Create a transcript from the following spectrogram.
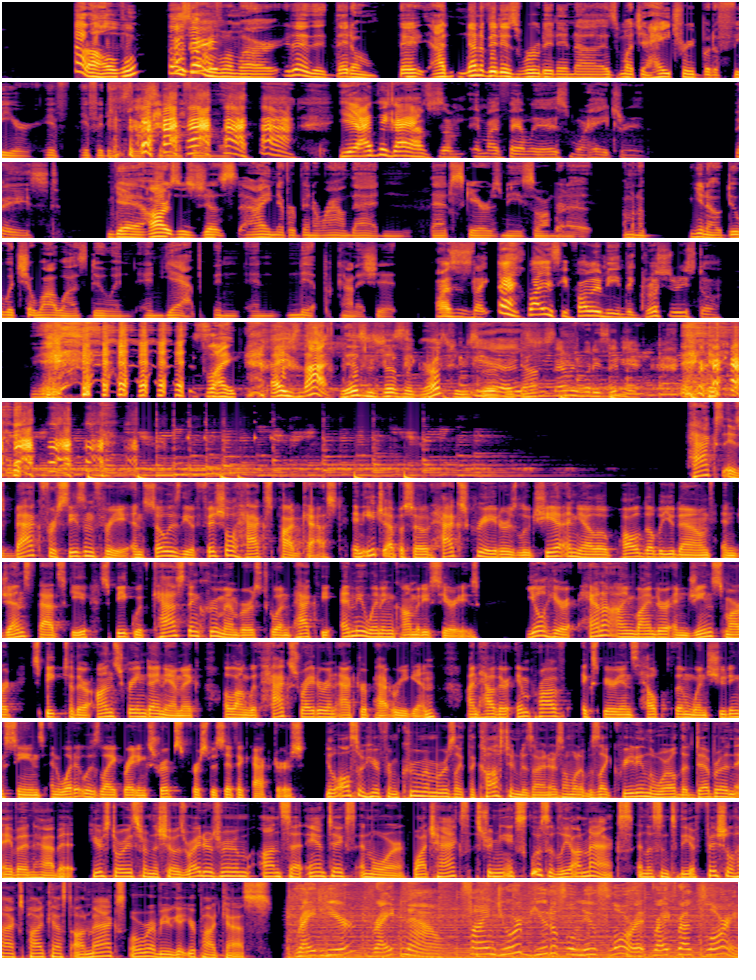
not all of them. Uh, Some of them are. They, they, they don't. They I, none of it is rooted in uh, as much a hatred, but a fear. If if it exists in my family. yeah, I think I have some in my family that is more hatred based. Yeah, ours was just I ain't never been around that, and that scares me. So I'm gonna I'm gonna you know do what Chihuahuas do and and yap and and nip kind of shit. I was just like, eh, why is he following me in the grocery store? it's like hey, he's not. This is just a grocery store. Yeah, big it's dog. just everybody's in here. Hacks is back for season three, and so is the official Hacks podcast. In each episode, Hacks creators Lucia Aniello, Paul W. Downs, and Jen Statsky speak with cast and crew members to unpack the Emmy winning comedy series. You'll hear Hannah Einbinder and Jean Smart speak to their on screen dynamic, along with Hacks writer and actor Pat Regan, on how their improv experience helped them when shooting scenes and what it was like writing scripts for specific actors. You'll also hear from crew members like the costume designers on what it was like creating the world that Deborah and Ava inhabit. Hear stories from the show's writer's room, on set antics, and more. Watch Hacks streaming exclusively on Max and listen to the official Hacks podcast on Max or wherever you get your podcasts. Right here, right now. Find your beautiful new floor at Rite Rug Flooring.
